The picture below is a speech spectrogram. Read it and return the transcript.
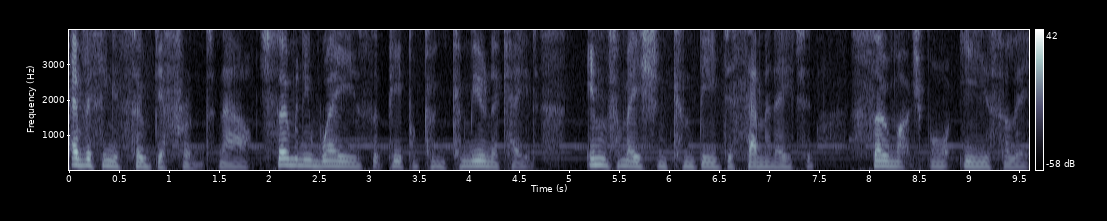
Everything is so different now. So many ways that people can communicate. Information can be disseminated so much more easily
